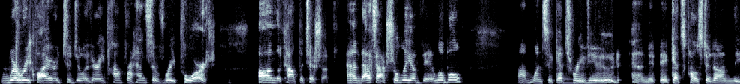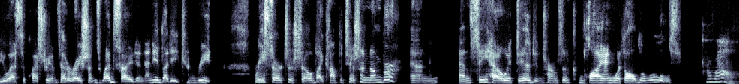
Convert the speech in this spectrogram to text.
we're required to do a very comprehensive report on the competition, and that's actually available um, once it gets mm. reviewed and it, it, gets posted on the U.S. Equestrian Federation's website, and anybody can read research a show by competition number and and see how it did in terms of complying with all the rules. Oh wow!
